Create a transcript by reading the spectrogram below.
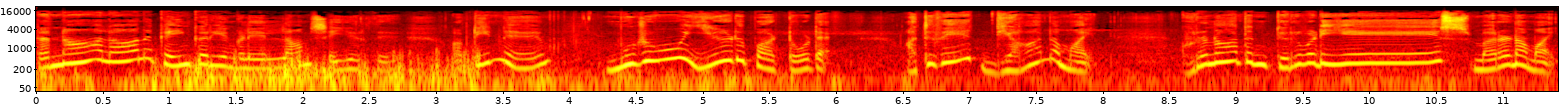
தன்னாலான கைங்கரியங்களை எல்லாம் செய்யறது அப்படின்னு முழு ஈடுபாட்டோட அதுவே தியானமாய் குருநாதன் திருவடியே ஸ்மரணமாய்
